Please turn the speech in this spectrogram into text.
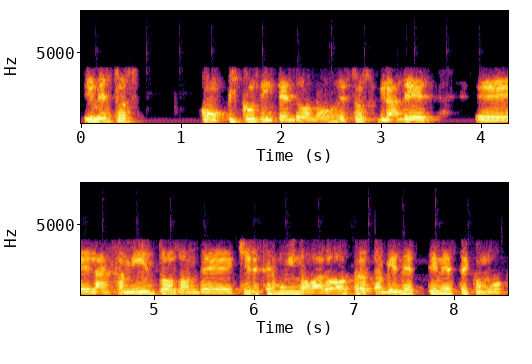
tiene estos como picos Nintendo, ¿no? Estos grandes eh, lanzamientos donde quiere ser muy innovador, pero también tiene este como,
